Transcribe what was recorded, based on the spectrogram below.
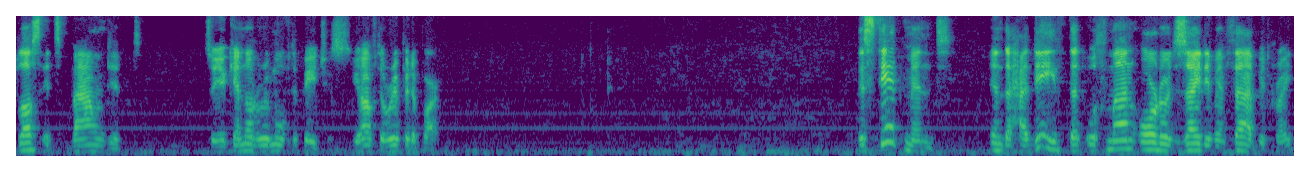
plus it's bounded. So you cannot remove the pages. You have to rip it apart. The statement in the hadith that Uthman ordered Zayd ibn Thabit, right?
